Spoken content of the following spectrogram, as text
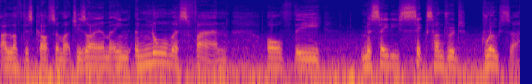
I love this car so much is I am an enormous fan of the Mercedes 600 Grosser.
